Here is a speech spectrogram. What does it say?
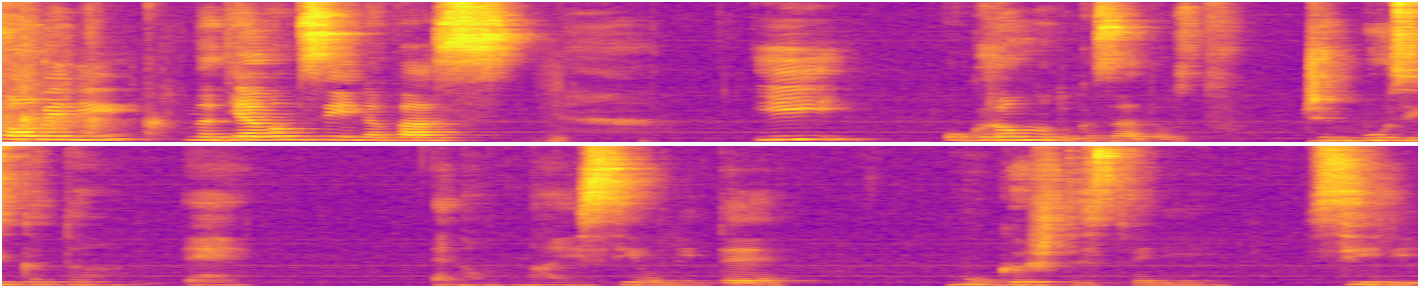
Спомени, надявам се и на вас. И огромно доказателство, че музиката е едно от най-силните, могъществени сили.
